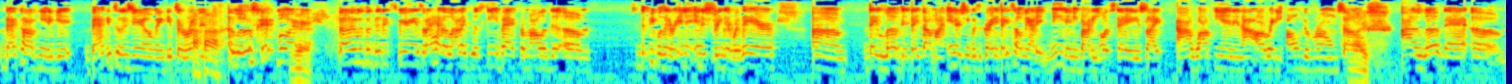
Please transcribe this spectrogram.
that caused me to get back into the gym and get to running a little bit more. Yeah. So it was a good experience, but I had a lot of good feedback from all of the um, the people that are in the industry that were there. Um, they loved it. They thought my energy was great. They told me I didn't need anybody on stage. Like I walk in and I already own the room. So Nice. I love that. Um,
